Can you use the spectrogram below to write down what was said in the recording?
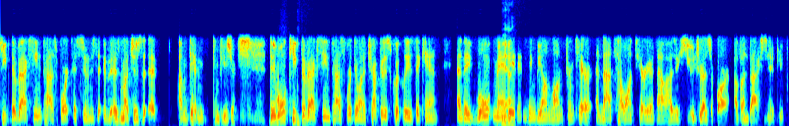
keep the vaccine passport as soon as as much as uh, I'm getting confused here. They won't keep the vaccine passport. They want to chuck it as quickly as they can, and they won't mandate anything beyond long-term care. And that's how Ontario now has a huge reservoir of unvaccinated people.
